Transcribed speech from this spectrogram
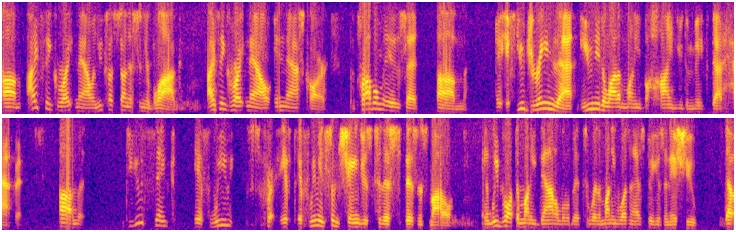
Um, I think right now, and you touched on this in your blog, I think right now in NASCAR, the problem is that um, if you dream that, you need a lot of money behind you to make that happen. Um, do you think if we if if we made some changes to this business model and we brought the money down a little bit to where the money wasn't as big as an issue, that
